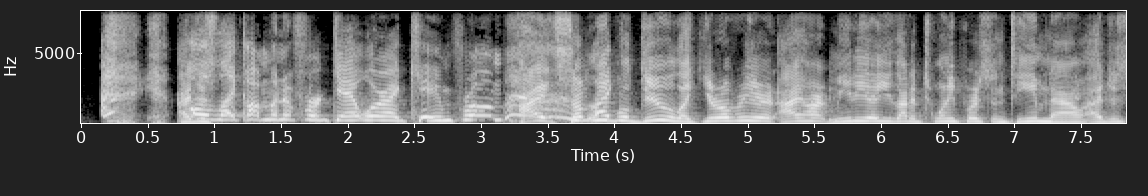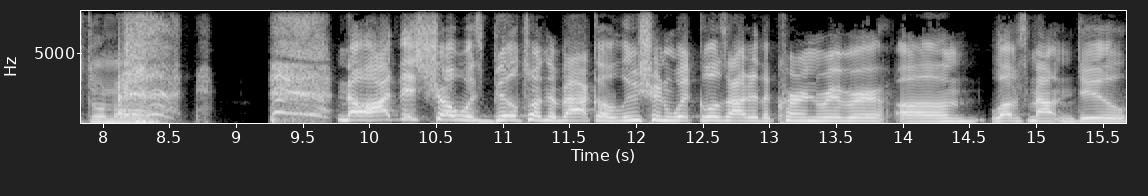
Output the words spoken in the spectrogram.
I oh, just, like I'm gonna forget where I came from. I some Like- people do. Like you're over here at iHeartMedia, you got a 20 person team now. I just don't know. No, I- this show was built on the back of Lucian Wickles out of the Kern River, um, loves Mountain Dew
